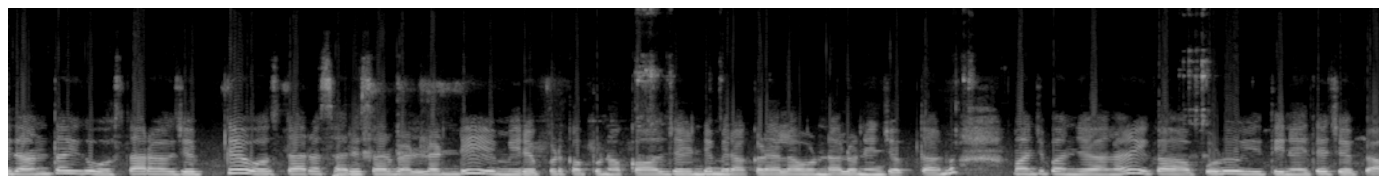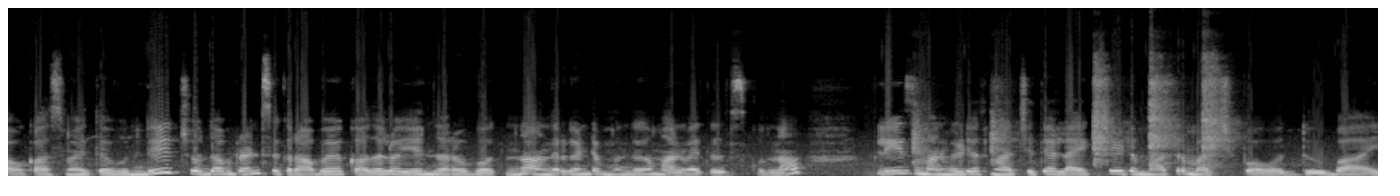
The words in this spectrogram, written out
ఇదంతా ఇక వస్తారా చెప్తే వస్తారా సరే సార్ వెళ్ళండి మీరు ఎప్పటికప్పుడు నాకు కాల్ చేయండి మీరు అక్కడ ఎలా ఉండాలో నేను చెప్తాను. మంచి పని చేయాలని ఇక అప్పుడు తినైతే చెప్పే అవకాశం అయితే ఉంది. చూద్దాం ఫ్రెండ్స్ ఇక రాబోయే కథలో ఏం జరగబోతుందో అందరికంటే ముందుగా మనమే తెలుసుకుందాం. ప్లీజ్ మన వీడియోస్ నచ్చితే లైక్ చేయడం మాత్రం మర్చిపోవద్దు. బాయ్.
